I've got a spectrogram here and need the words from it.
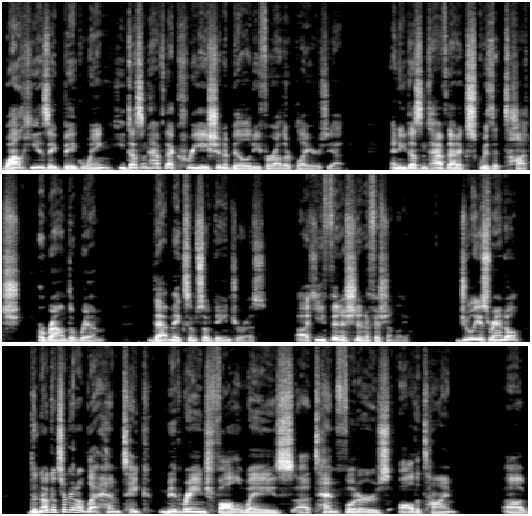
while he is a big wing, he doesn't have that creation ability for other players yet. And he doesn't have that exquisite touch around the rim that makes him so dangerous. Uh, he finished inefficiently. Julius Randle, the Nuggets are going to let him take mid range fallaways, uh, 10 footers all the time. Uh,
